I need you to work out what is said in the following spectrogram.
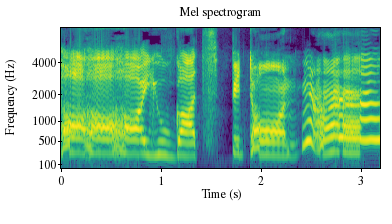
Ha ha ha, you got spit on.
